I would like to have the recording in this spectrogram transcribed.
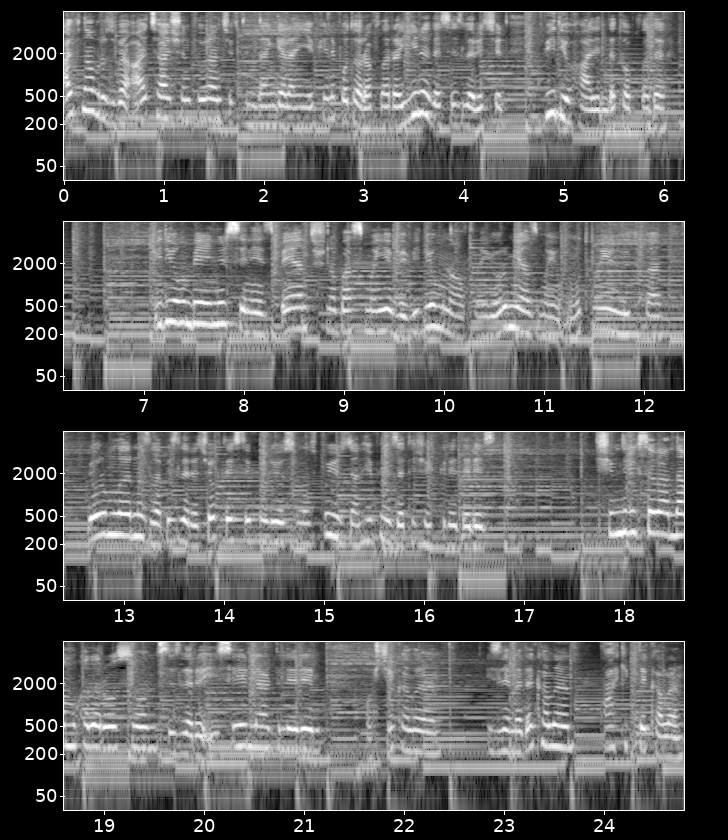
Alp Navruz ve Ayça Ayşin Turan çiftinden gelen yepyeni fotoğrafları yine de sizler için video halinde topladık. Videomu beğenirseniz beğen tuşuna basmayı ve videomun altına yorum yazmayı unutmayın lütfen. Yorumlarınızla bizlere çok destek oluyorsunuz. Bu yüzden hepinize teşekkür ederiz. Şimdilikse benden bu kadar olsun. Sizlere iyi seyirler dilerim. Hoşçakalın. İzlemede kalın, takipte kalın.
